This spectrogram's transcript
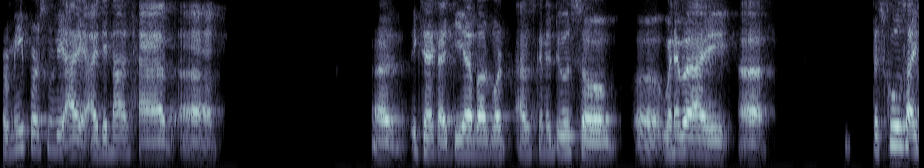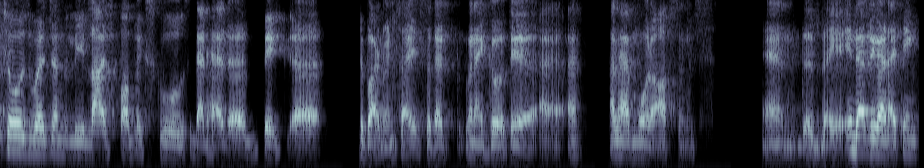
for me personally, I I did not have. Uh, uh, exact idea about what I was going to do. So uh, whenever I, uh, the schools I chose were generally large public schools that had a big uh, department size, so that when I go there, I, I'll have more options. And the, the, in that regard, I think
